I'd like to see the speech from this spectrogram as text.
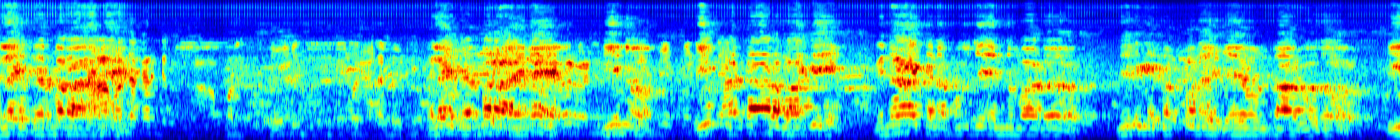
ಎಲೈ ಧರ್ಮರಾಯನೇ ಎಲೈ ಧರ್ಮರಾಯನೇ, ನೀನು ಈ ಪ್ರಕಾರವಾಗಿ ವಿನಾಯಕನ ಪೂಜೆಯನ್ನು ಮಾಡು. ನಿನಗೆ ತಪ್ಪದೇ ಜಯ ಉಂಟಾಗುವುದು. ಈ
